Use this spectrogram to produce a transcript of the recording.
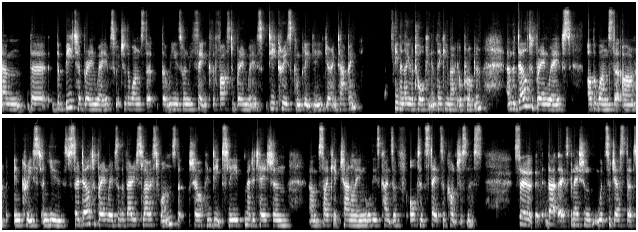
um, the the beta brain waves, which are the ones that that we use when we think, the faster brain waves, decrease completely during tapping, even though you're talking and thinking about your problem, and the delta brain waves are the ones that are increased and used. So delta brainwaves are the very slowest ones that show up in deep sleep, meditation, um, psychic channeling, all these kinds of altered states of consciousness. So that explanation would suggest that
